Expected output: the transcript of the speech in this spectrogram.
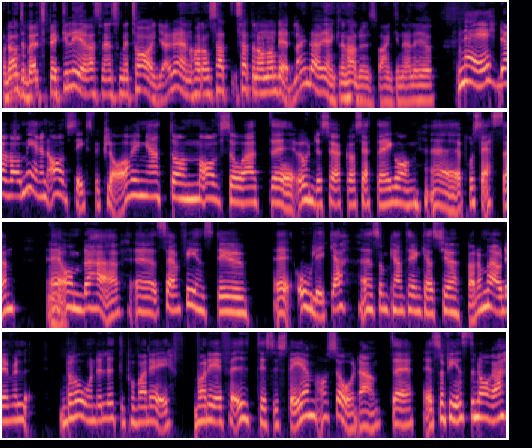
Och det har inte börjat spekuleras vem som är tagare än. Har de satt, satte de någon deadline där egentligen, Handelsbanken, eller hur? Nej, det var mer en avsiktsförklaring att de avsåg att eh, undersöka och sätta igång eh, processen eh, mm. om det här. Eh, sen finns det ju eh, olika som kan tänkas köpa de här och det är väl beroende lite på vad det är vad det är för IT-system och sådant, så finns det några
